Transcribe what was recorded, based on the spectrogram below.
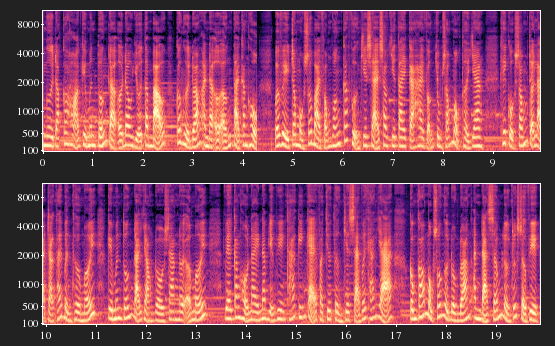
người đặt câu hỏi Kiều Minh Tuấn đã ở đâu giữa tâm bão, có người đoán anh đã ở ẩn tại căn hộ. Bởi vì trong một số bài phỏng vấn, các Phượng chia sẻ sau chia tay cả hai vẫn chung sống một thời gian. Khi cuộc sống trở lại trạng thái bình thường mới, Kiều Minh Tuấn đã dọn đồ sang nơi ở mới. Về căn hộ này, nam diễn viên khá kiến kẽ và chưa từng chia sẻ với khán giả. Cũng có một số người đồn đoán anh đã sớm lường trước sự việc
